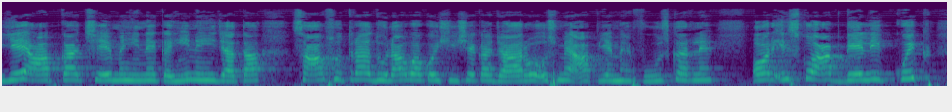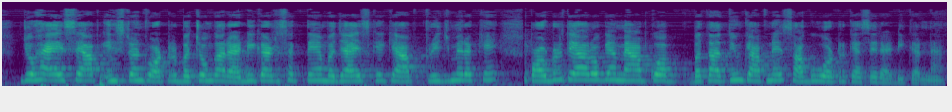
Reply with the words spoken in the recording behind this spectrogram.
ये आपका छह महीने कहीं नहीं जाता। साफ़ सुथरा धुला हुआ कोई शीशे का जार हो, उसमें आप ये महफूज कर लें। और इसको आप डेली क्विक जो है, इसे आप इंस्टेंट वाटर बच्चों का रेडी कर सकते हैं। बजाय इसके कि आप फ्रिज में रखें। पाउडर तैयार हो गया। मैं आपको अब बताती हूँ कि आपने सागू वाटर कैसे रेडी करना है?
